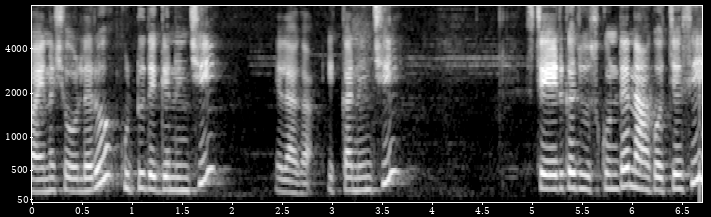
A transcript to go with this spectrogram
పైన షోల్డరు కుట్టు దగ్గర నుంచి ఇలాగా ఇక్కడ నుంచి స్ట్రేట్గా చూసుకుంటే నాకు వచ్చేసి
